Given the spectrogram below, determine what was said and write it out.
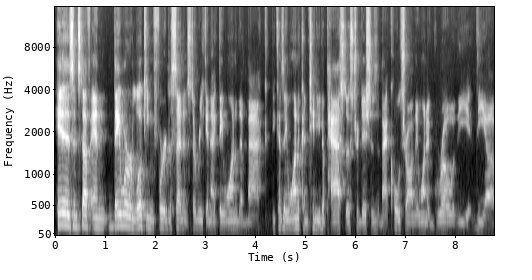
his and stuff, and they were looking for descendants to reconnect. They wanted them back because they want to continue to pass those traditions and that culture on. They want to grow the the uh,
